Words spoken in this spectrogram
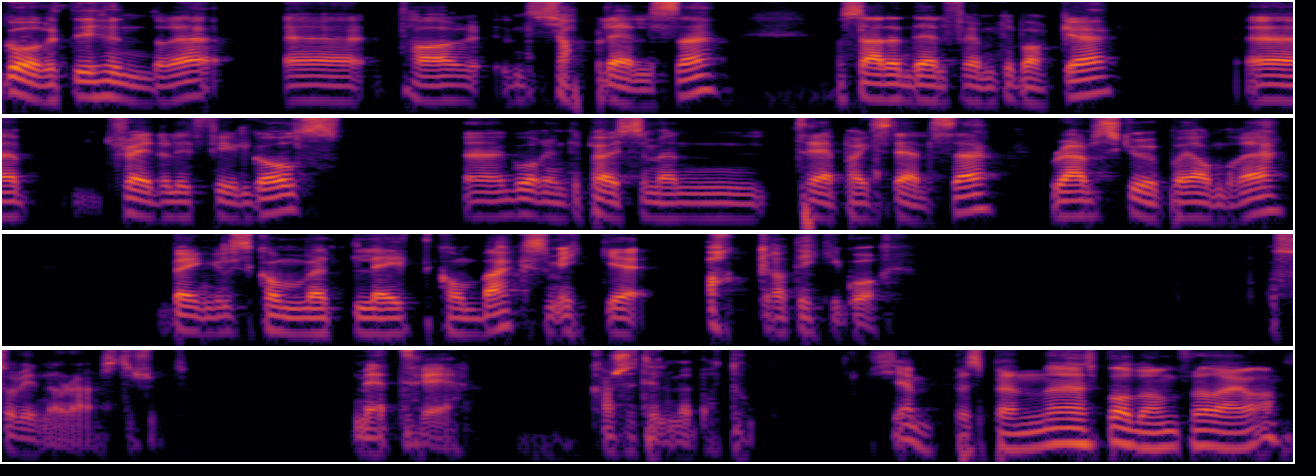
Går ut i 100, eh, tar en kjapp ledelse, og så er det en del frem og tilbake. Eh, trader litt field goals. Eh, går inn til pause med en trepoengsledelse. Rams skrur på i andre. Bengals kommer med et late comeback som ikke akkurat ikke går. Og så vinner Rams til slutt. Med tre. Kanskje til og med bare to. Kjempespennende spådom fra deg òg.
